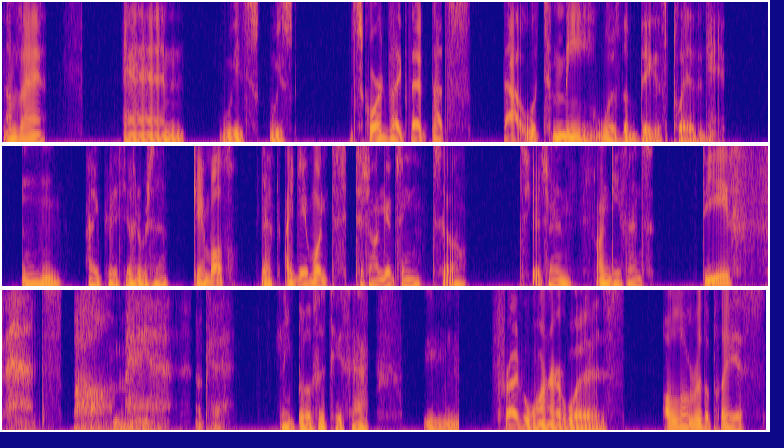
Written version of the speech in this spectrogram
what I'm saying, and we we scored like that. That's that. wa- To me, was the biggest play of the game. Mm-hmm. I agree with you 100%. Game balls, Yeah. I gave one t- to Sean Gibson. So it's your turn on defense. defense. Oh man. Okay. Nick Bosa, two sacks. Mhm. Fred Warner was all over the place.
